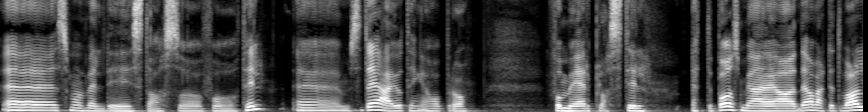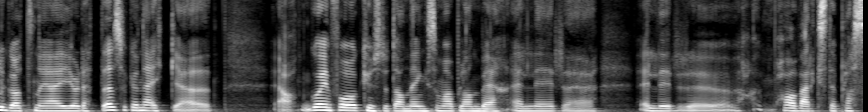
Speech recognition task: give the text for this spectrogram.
som var veldig stas å få til. så det er jo ting jeg håper å få mer plass til etterpå. Som jeg, det har vært et valg at når jeg gjør dette, så kan jeg ikke ja, gå inn for kunstutdanning, som var plan B, eller, eh, eller uh, ha verkstedplass,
